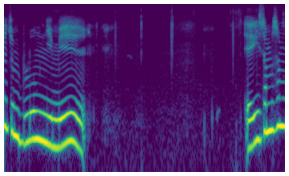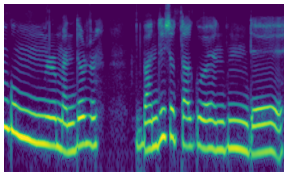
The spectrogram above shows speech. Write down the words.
호라이즌 블록님이 A330을 만들 만드셨다고 했는데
